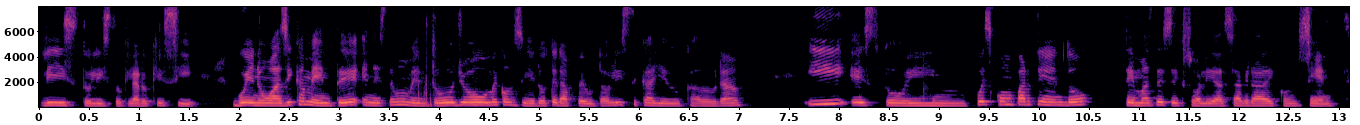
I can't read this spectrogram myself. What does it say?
Listo, listo, claro que sí. Bueno, básicamente en este momento yo me considero terapeuta holística y educadora y estoy pues compartiendo temas de sexualidad sagrada y consciente.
